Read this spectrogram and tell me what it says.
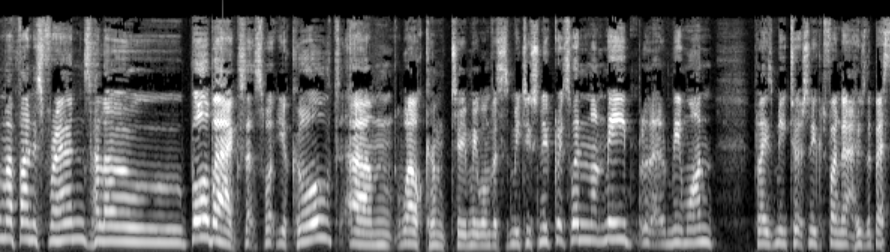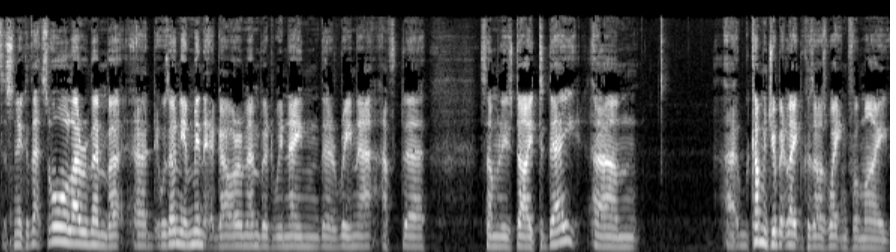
my finest friends. Hello, ball bags. That's what you're called. Um, welcome to Me One versus Me Two Snooker. It's when not me, uh, me one plays Me Two at snooker to find out who's the best at snooker. That's all I remember. Uh, it was only a minute ago I remembered we named the arena after someone who's died today. Um, uh, we're coming to you a bit late because I was waiting for my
